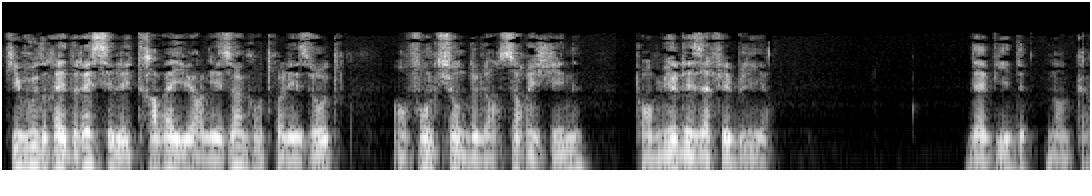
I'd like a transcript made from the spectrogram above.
qui voudraient dresser les travailleurs les uns contre les autres en fonction de leurs origines pour mieux les affaiblir. David Mancas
